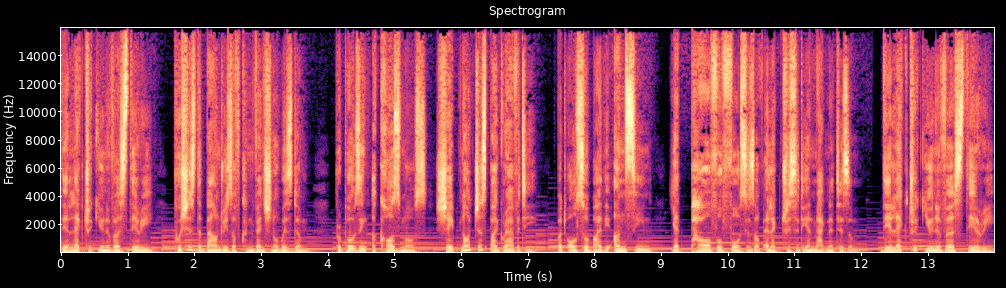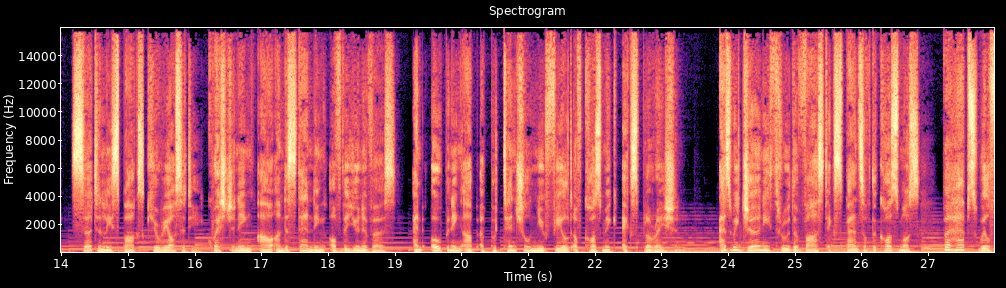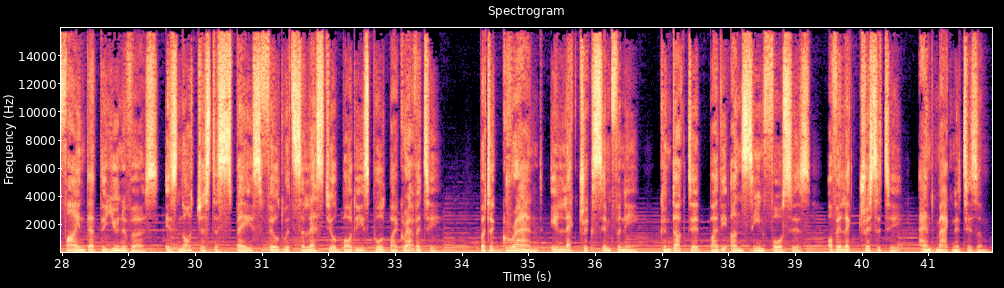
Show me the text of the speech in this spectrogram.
The electric universe theory pushes the boundaries of conventional wisdom, proposing a cosmos shaped not just by gravity, but also by the unseen yet powerful forces of electricity and magnetism. The electric universe theory certainly sparks curiosity, questioning our understanding of the universe and opening up a potential new field of cosmic exploration. As we journey through the vast expanse of the cosmos, perhaps we'll find that the universe is not just a space filled with celestial bodies pulled by gravity, but a grand electric symphony conducted by the unseen forces of electricity and magnetism.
